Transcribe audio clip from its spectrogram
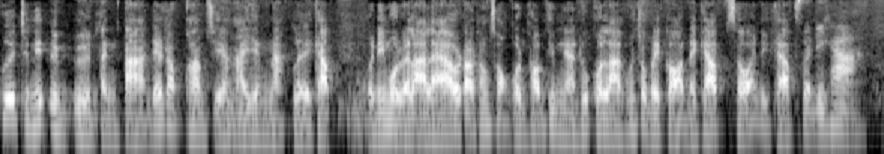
พืชชนิดอื่น ๆ ต่างๆ ได้รับความเสียหายอย่างหนักเลยครับ วันนี้หมดเวลาแล้วเราทั้งสองคนพร้อมทีมงานทุกคนลาคุณผู้ชมไปก่อนนะครับ สวัสดีครับ สวัสดีค่ะ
